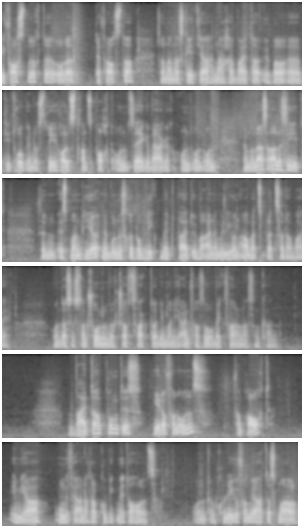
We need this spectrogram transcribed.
die Forstwirte oder der Förster, sondern das geht ja nachher weiter über äh, die Druckindustrie, Holztransport und Sägewerke und, und, und. Wenn man das alles sieht, ist man hier in der Bundesrepublik mit weit über einer Million Arbeitsplätze dabei. Und das ist dann schon ein Wirtschaftsfaktor, den man nicht einfach so wegfallen lassen kann. Ein weiterer Punkt ist, jeder von uns verbraucht im Jahr ungefähr anderthalb Kubikmeter Holz. Und ein Kollege von mir hat das mal,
